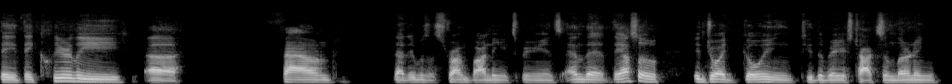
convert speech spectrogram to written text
They they clearly uh, found that it was a strong bonding experience, and that they also enjoyed going to the various talks and learning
